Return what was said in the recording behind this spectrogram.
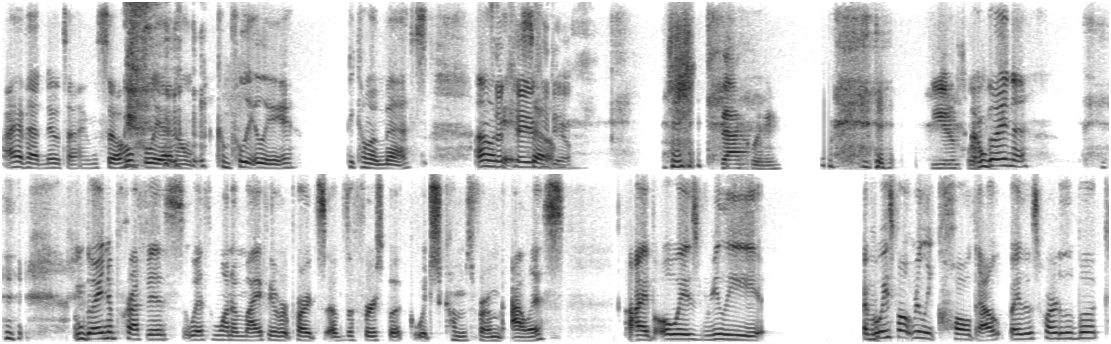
I have had no time. So hopefully I don't completely become a mess. Okay, it's okay so. if you do. exactly. Beautiful. I'm going to I'm going to preface with one of my favorite parts of the first book, which comes from Alice. I've always really I've always felt really called out by this part of the book.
